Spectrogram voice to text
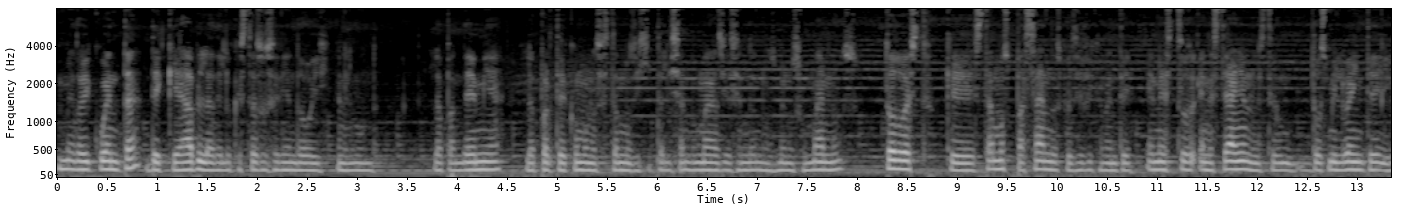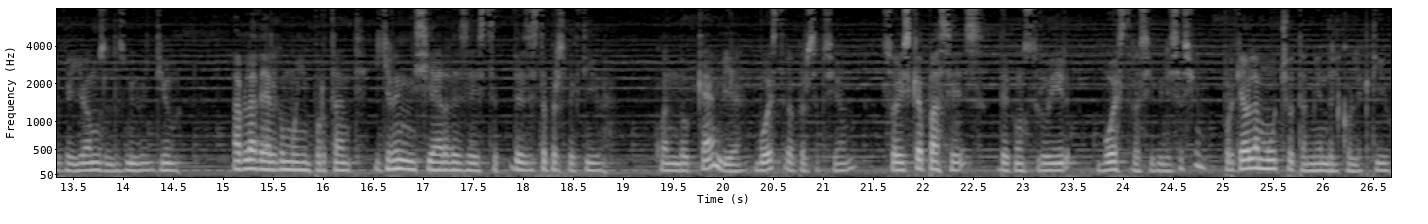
me doy cuenta de que habla de lo que está sucediendo hoy en el mundo la pandemia, la parte de cómo nos estamos digitalizando más y haciéndonos menos humanos. Todo esto que estamos pasando específicamente en, esto, en este año, en este 2020 y lo que llevamos el 2021, habla de algo muy importante y quiero iniciar desde, este, desde esta perspectiva. Cuando cambia vuestra percepción, sois capaces de construir vuestra civilización, porque habla mucho también del colectivo.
